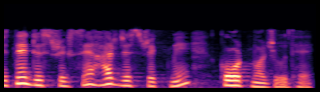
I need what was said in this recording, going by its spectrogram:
जितने डिस्ट्रिक्ट्स हैं हर डिस्ट्रिक्ट में कोर्ट मौजूद है।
